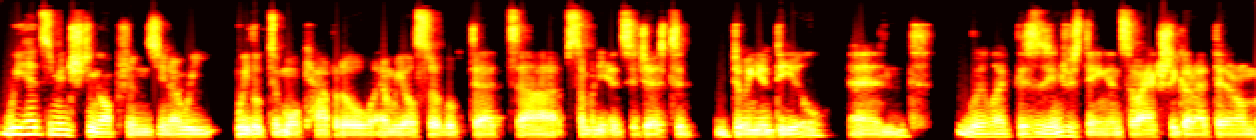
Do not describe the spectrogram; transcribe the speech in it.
We had some interesting options you know we we looked at more capital and we also looked at uh, somebody had suggested doing a deal and we're like this is interesting and so i actually got out there on,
